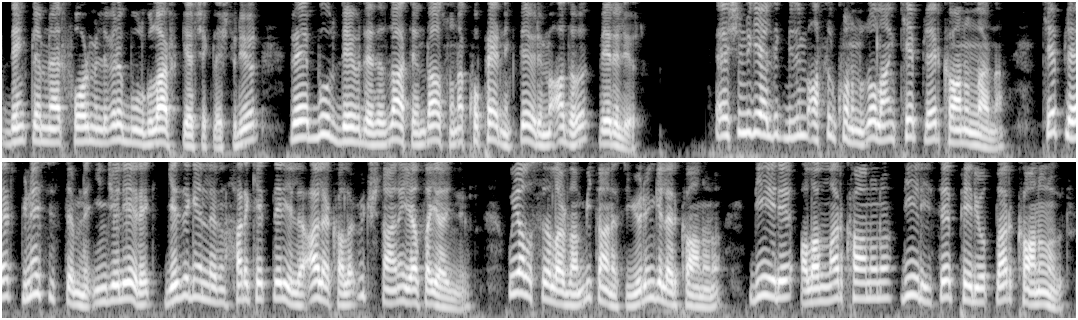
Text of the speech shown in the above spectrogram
denklemler, formüller ve bulgular gerçekleştiriyor. Ve bu devirde de zaten daha sonra Kopernik devrimi adı veriliyor. E şimdi geldik bizim asıl konumuz olan Kepler kanunlarına. Kepler güneş sistemini inceleyerek gezegenlerin hareketleriyle alakalı 3 tane yasa yayınlıyor. Bu yasalardan bir tanesi yörüngeler kanunu, diğeri alanlar kanunu, diğeri ise periyotlar kanunudur.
